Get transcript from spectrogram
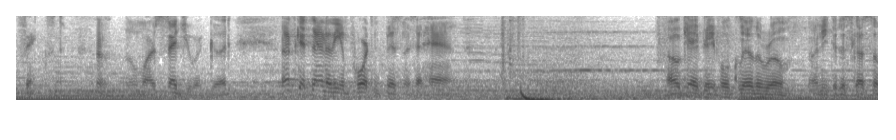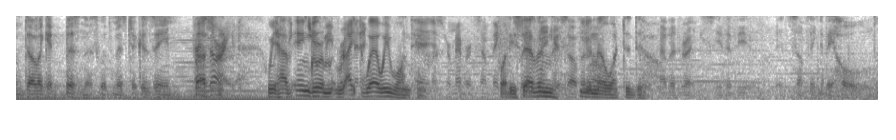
fixed. Omar said you were good. Let's get down to the important business at hand. Okay, people, clear the room. I need to discuss some delicate business with Mr. Kazim. Sorry. We have Ingram right where we want him. 47, you know what to do. Have a drink, see the view. It's something to behold.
